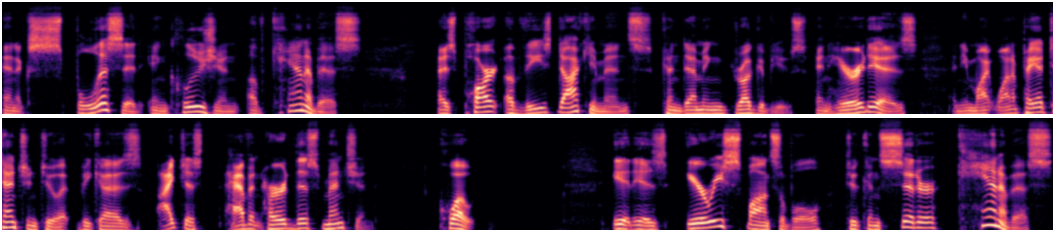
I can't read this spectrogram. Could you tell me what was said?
and explicit inclusion of cannabis as part of these documents condemning drug abuse. And here it is, and you might want to pay attention to it because I just haven't heard this mentioned. Quote, it is irresponsible to consider cannabis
